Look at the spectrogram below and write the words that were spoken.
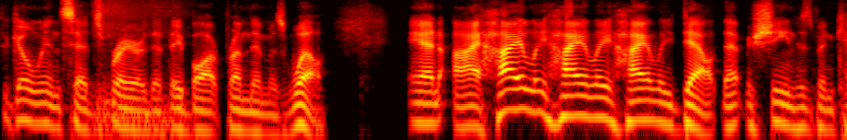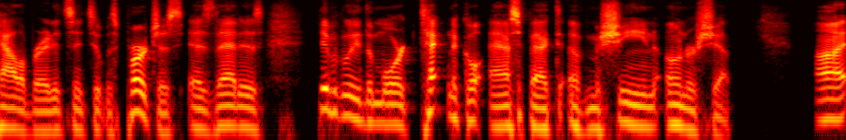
to go in said sprayer that they bought from them as well. And I highly, highly, highly doubt that machine has been calibrated since it was purchased, as that is typically the more technical aspect of machine ownership. Uh,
